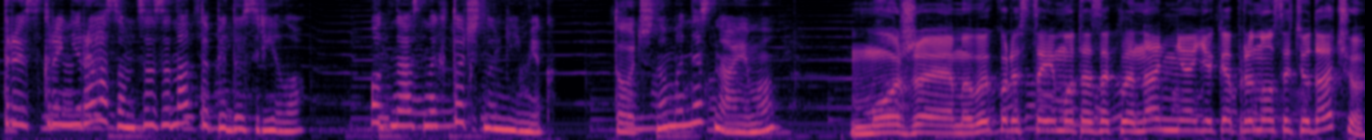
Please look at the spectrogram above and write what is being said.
три скрині разом це занадто підозріло. Одна з них точно мімік. Точно ми не знаємо. Може, ми використаємо те заклинання, яке приносить удачу?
